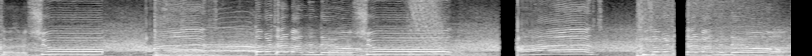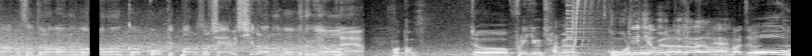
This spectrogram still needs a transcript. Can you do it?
자 그대로 슛! 아! 구석을 잘 봤는데요 슛! 아! 구석을 잘 봤는데요 따라서 들어가는 거는 그 골키퍼로서 제일 싫어하는 거거든요. 네. 보통 저 프리킥을 차면 공으로 뜨, 뜨죠. 위로 뜨잖아요. 네, 맞아요. 오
